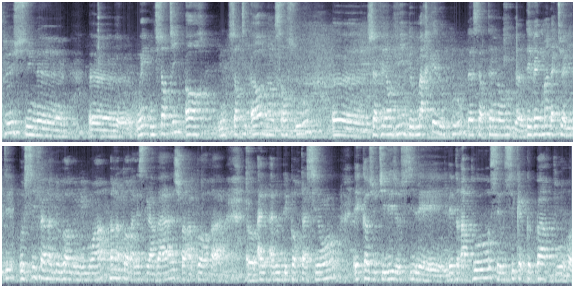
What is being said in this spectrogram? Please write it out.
plus une, euh, oui, une sortie hors, une sortie hors dans le sens où euh, j'avais envie de marquer le coup d'un certain nombre d'événements d'actualité, aussi faire un devoir de mémoire par rapport à l'esclavage, par rapport à, euh, nos déportations. Et quand j'utilise aussi les, drapeaux, c'est aussi quelque part pour,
